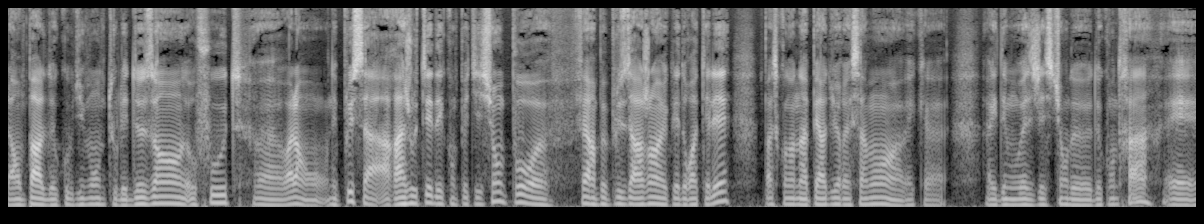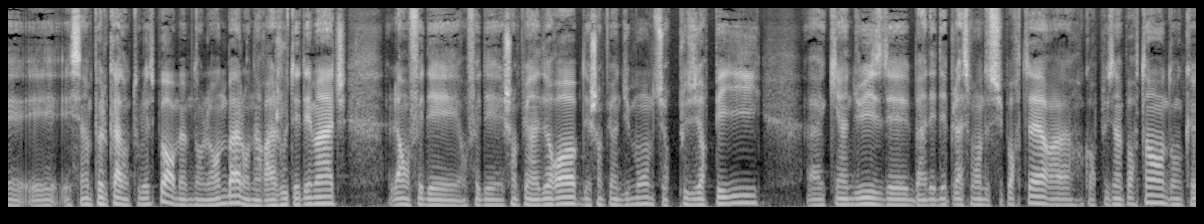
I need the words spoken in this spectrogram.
Là, on parle de Coupe du Monde tous les deux ans au foot. Euh, voilà, on, est plus à, rajouter des compétitions pour euh, faire un peu plus d'argent avec les droits télé, parce qu'on en a perdu récemment avec euh, avec des mauvaises gestions de, de contrats. Et c'est un peu le cas dans tous les sports, même dans le handball, on a rajouté des matchs. Là, on fait des on fait des championnats d'Europe, des championnats du monde sur plusieurs pays, qui induisent des ben, des déplacements de supporters encore plus importants. Donc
